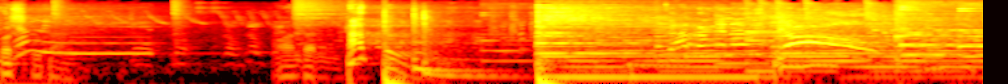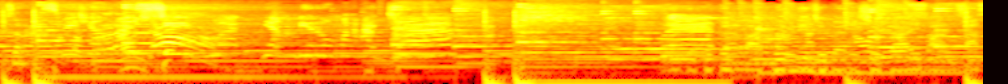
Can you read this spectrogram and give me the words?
bos kita. Wonten satu. Karangan elit yo. Serap buat yang di rumah aja. Buat lagu ini juga disukai mantan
